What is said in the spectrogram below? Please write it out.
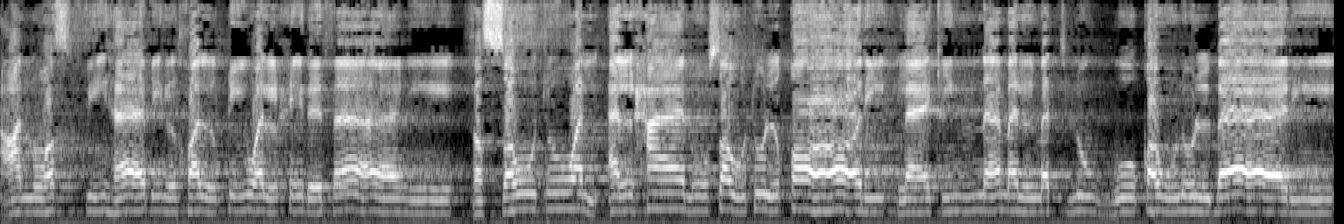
عن وصفها بالخلق والحدثان فالصوت والألحان صوت القاري لكنما المتلو قول الباري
